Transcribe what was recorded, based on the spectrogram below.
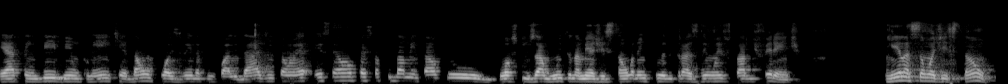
é atender bem o cliente, é dar um pós-venda com qualidade. Então, é, essa é uma peça fundamental que eu gosto de usar muito na minha gestão para poder trazer um resultado diferente. Em relação à gestão,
